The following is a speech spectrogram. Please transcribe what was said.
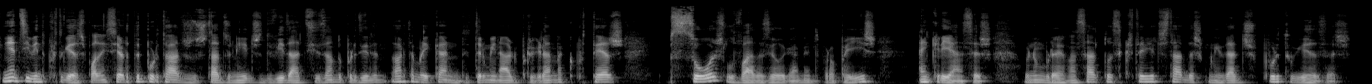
520 portugueses podem ser deportados dos Estados Unidos devido à decisão do presidente norte-americano de terminar o programa que protege pessoas levadas ilegalmente para o país em crianças. O número é avançado pela Secretaria de Estado das Comunidades Portuguesas.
